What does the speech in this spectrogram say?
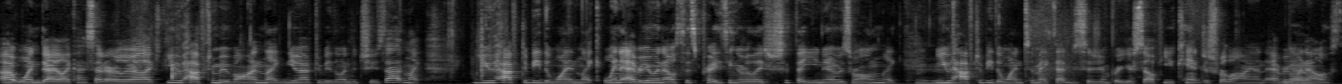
uh, one day, like I said earlier, like you have to move on. Like you have to be the one to choose that, and like you have to be the one like when everyone else is praising a relationship that you know is wrong. Like Mm-hmm. you have to be the one to make that decision for yourself. You can't just rely on everyone No. else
